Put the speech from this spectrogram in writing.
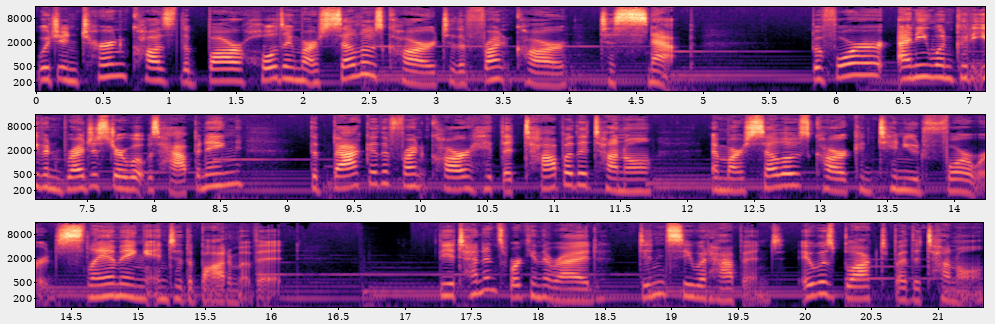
which in turn caused the bar holding Marcelo's car to the front car to snap. Before anyone could even register what was happening, the back of the front car hit the top of the tunnel, and Marcelo's car continued forward, slamming into the bottom of it. The attendants working the ride didn't see what happened, it was blocked by the tunnel.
